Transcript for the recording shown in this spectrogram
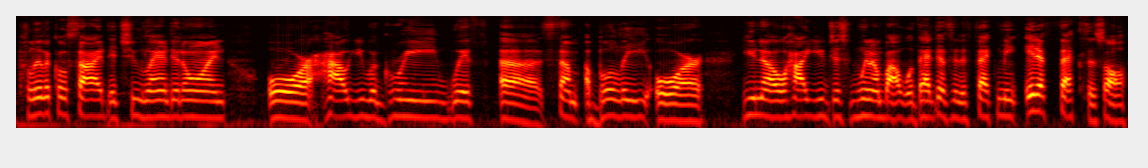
political side that you landed on, or how you agree with uh, some a bully or you know, how you just went about, well, that doesn't affect me. It affects us all.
